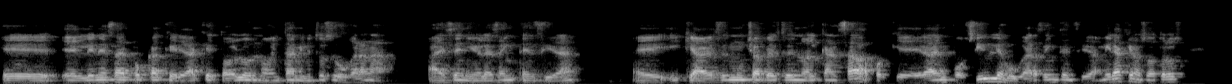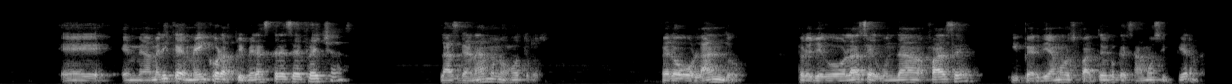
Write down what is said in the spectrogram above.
eh, él en esa época quería que todos los 90 minutos se jugaran a, ese nivel, a esa intensidad. Eh, y que a veces, muchas veces no alcanzaba porque era imposible jugar esa intensidad. Mira que nosotros eh, en América de México las primeras 13 fechas las ganamos nosotros, pero volando. Pero llegó la segunda fase y perdíamos los partidos porque estábamos sin pierna.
